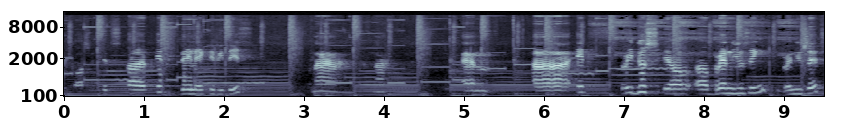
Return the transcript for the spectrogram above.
because it's uh, it's daily activities. Nah nah. And uh, it reduce your uh, brain using brain usage.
